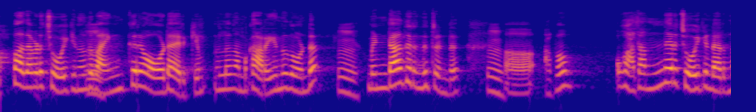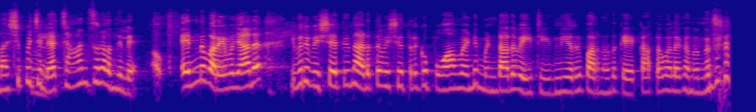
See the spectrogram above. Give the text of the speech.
അപ്പൊ അതവിടെ ചോദിക്കുന്നത് ഭയങ്കര ഓടായിരിക്കും എന്നുള്ളത് നമുക്ക് അറിയുന്നത് കൊണ്ട് മിണ്ടാതിരുന്നിട്ടുണ്ട്. അപ്പം ഓ അത് അന്നേരം ചോദിക്കണ്ടായിരുന്നു. നശിപ്പിച്ചില്ല ചാൻസ് കളഞ്ഞില്ലേ? എന്ന് പറയുമ്പോൾ ഞാൻ ഇവർ വിഷയത്തിൽ നിന്ന് അടുത്ത വിഷയത്തിലേക്ക് പോകാൻ വേണ്ടി മിണ്ടാതെ വെയിറ്റ് ചെയ്യും നീർ പറഞ്ഞത് കേൾക്കാത്ത പോലെയൊക്കെ നിന്നിട്ട്.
